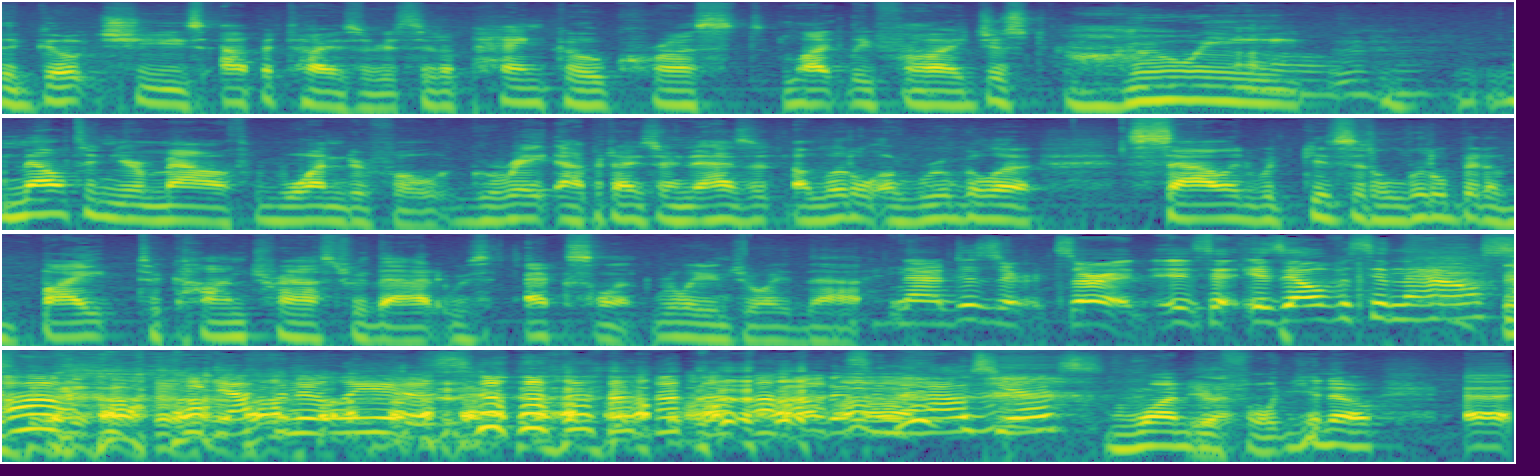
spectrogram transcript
the goat cheese appetizer. It's in a panko crust, lightly fried, just gooey, melt in your mouth. Wonderful, great appetizer, and it has a, a little arugula salad, which gives it a little bit of bite to contrast with that. It was excellent. Really enjoyed that. Now desserts. All right, is, is Elvis in the house? Oh, he definitely is. Elvis in the house, yes. Wonderful. You know, uh,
